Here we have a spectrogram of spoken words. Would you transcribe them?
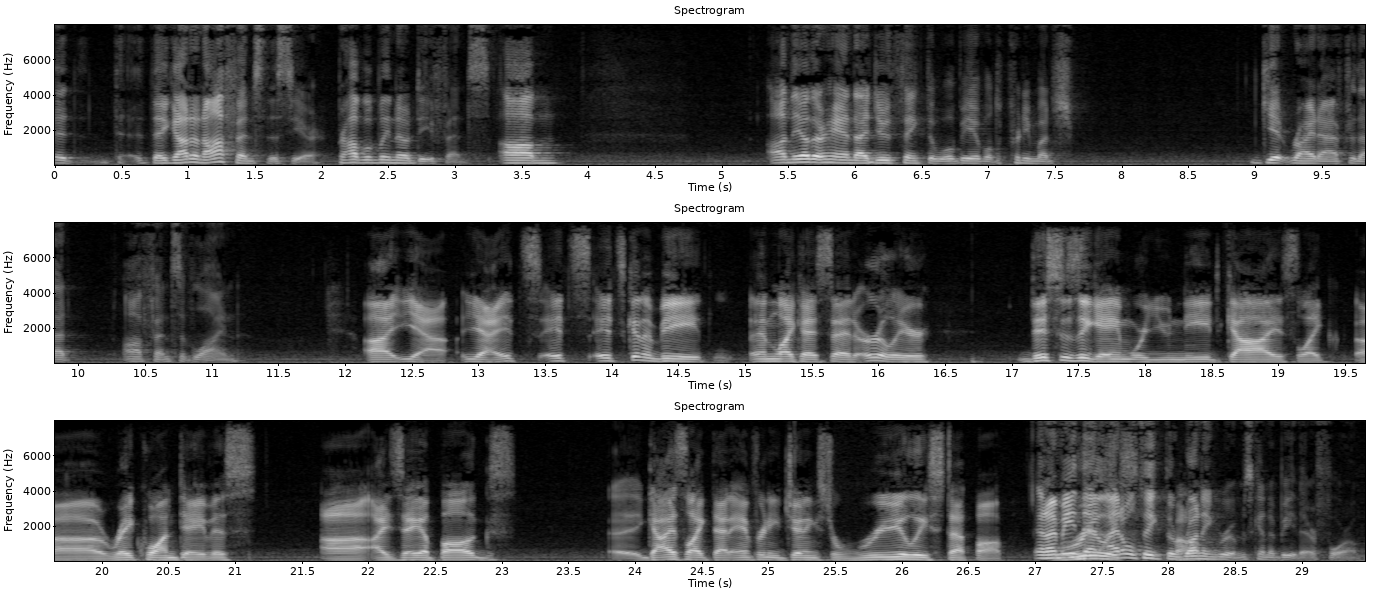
it they got an offense this year, probably no defense. Um, on the other hand, I do think that we'll be able to pretty much get right after that offensive line. Uh, yeah, yeah. It's it's it's going to be, and like I said earlier, this is a game where you need guys like uh, Raekwon Davis, uh, Isaiah Buggs, uh, guys like that, Anfernee Jennings to really step up. And I mean Really that I don't think the up. running room is going to be there for them.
